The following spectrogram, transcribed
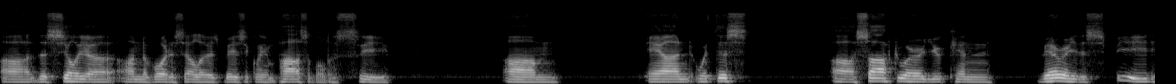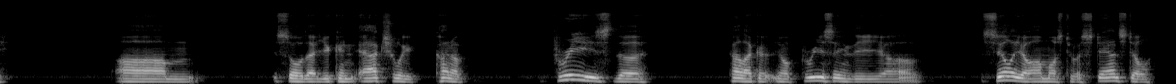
uh, the cilia on the Vorticella is basically impossible to see. Um, and with this uh, software, you can vary the speed um, so that you can actually kind of freeze the, kind of like a, you know, freezing the uh, cilia almost to a standstill.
